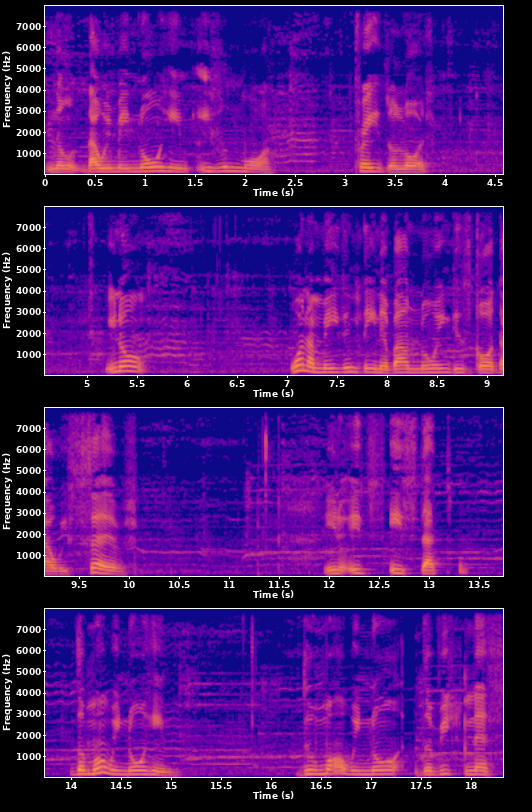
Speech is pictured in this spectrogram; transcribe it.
you know, that we may know Him even more. Praise the Lord. You know, one amazing thing about knowing this God that we serve, you know, it's it's that the more we know Him, the more we know the richness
